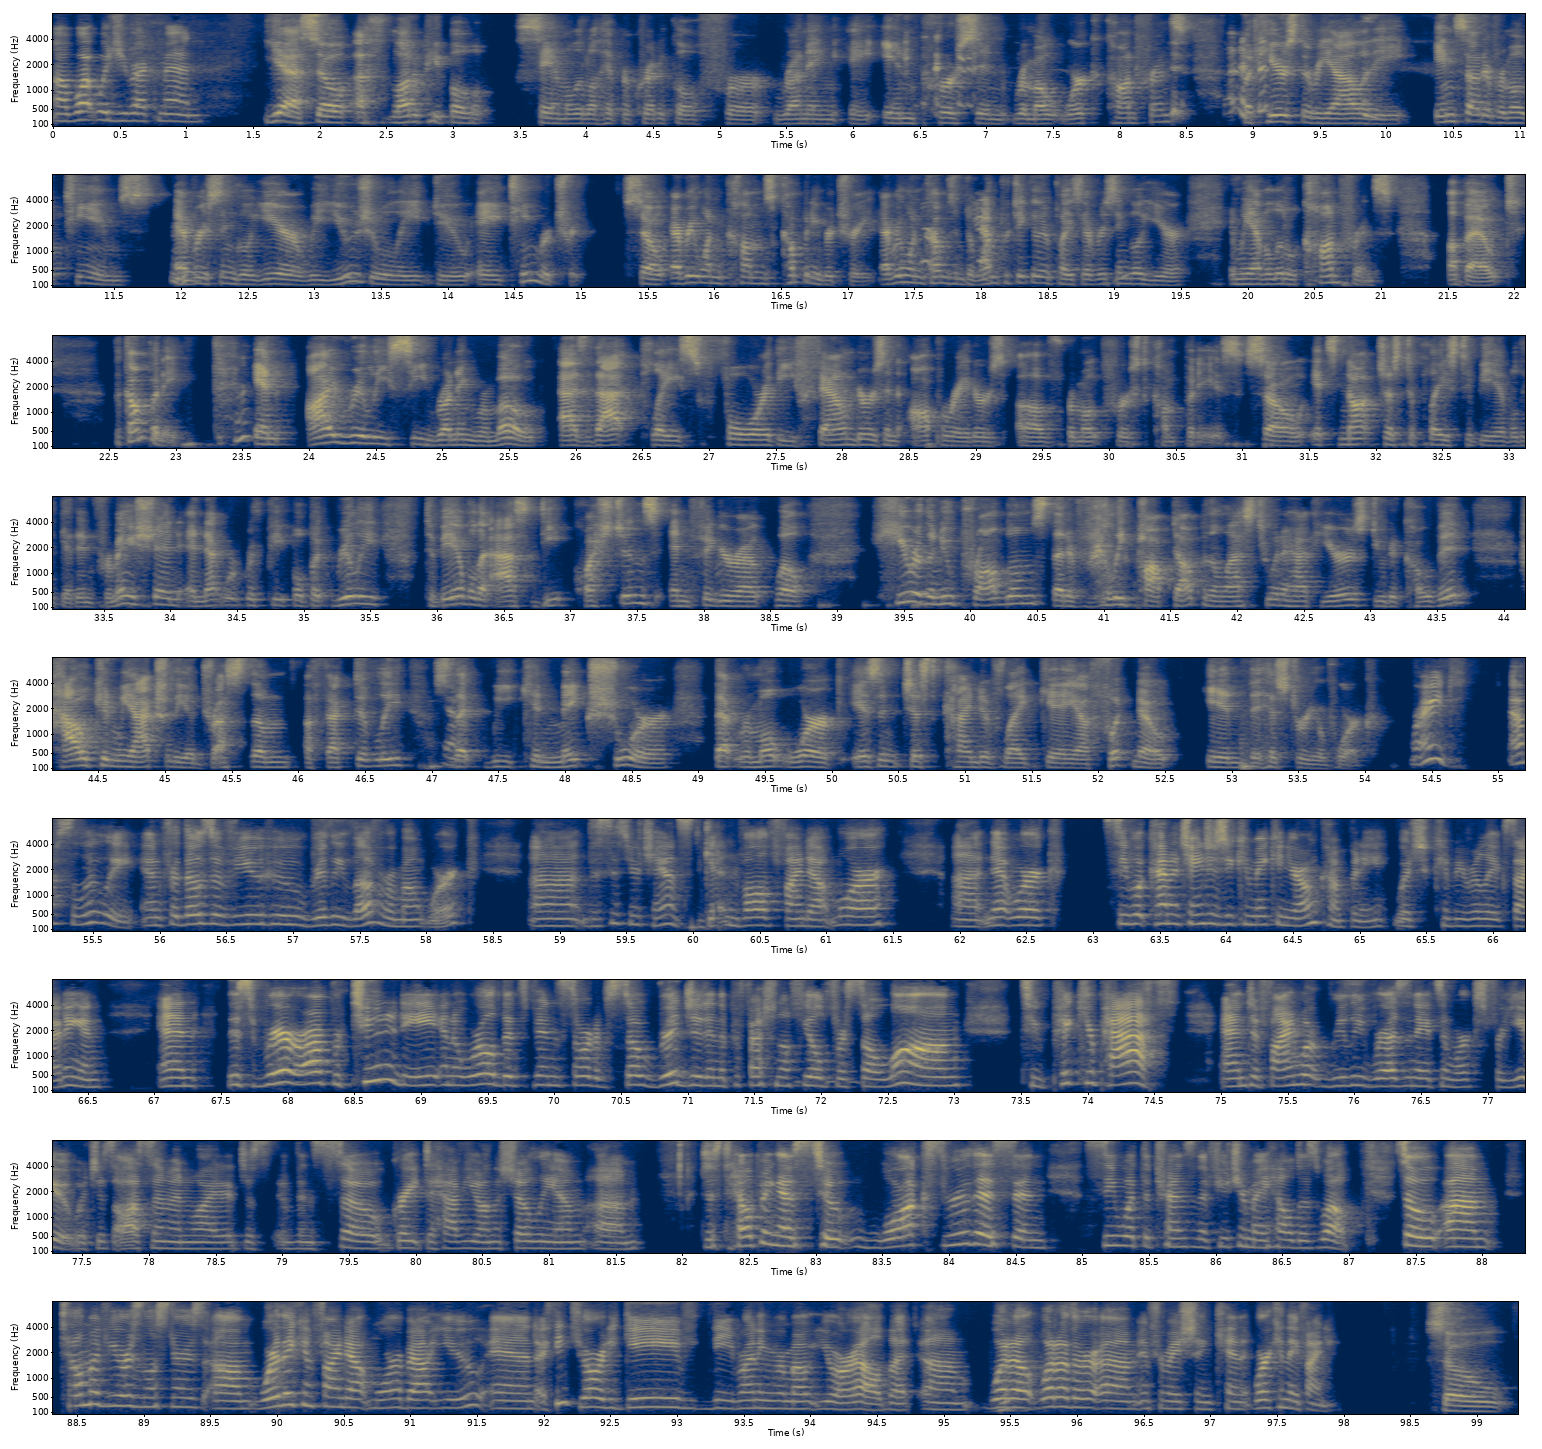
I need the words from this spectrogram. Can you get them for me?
uh, what would you recommend? Yeah. So, a lot of people say I'm a little hypocritical for running a in-person remote work conference, but here's the reality. Inside of remote teams, mm-hmm. every single year, we usually do a team retreat. So everyone comes company retreat. Everyone comes into yeah. one particular place every single year, and we have a little conference about the company. Mm-hmm. And I really see running remote as that place for the founders and operators of remote first companies. So it's not just a place to be able to get information and network with people, but really to be able to ask deep questions and figure out, well, here are the new problems that have really popped up in the last two and a half years due to COVID how can we actually address them effectively so yeah. that we can make sure that remote work isn't just kind of like a, a footnote in the history of work right absolutely and for those of you who really love remote work uh, this is your chance to get involved find out more uh, network see what kind of changes you can make in your own company, which can be really exciting. And and this rare opportunity in a world that's been sort of so rigid in the professional field for so long to pick your path and to find what really resonates and works for you, which is awesome. And why it just has been so great to have you on the show, Liam. Um, just helping us to walk through this and see what the trends in the future may hold as well. So, um, tell my viewers and listeners um, where they can find out more about you. And I think you already gave the running remote URL, but um, what mm-hmm. what other um, information can where can they find you? So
